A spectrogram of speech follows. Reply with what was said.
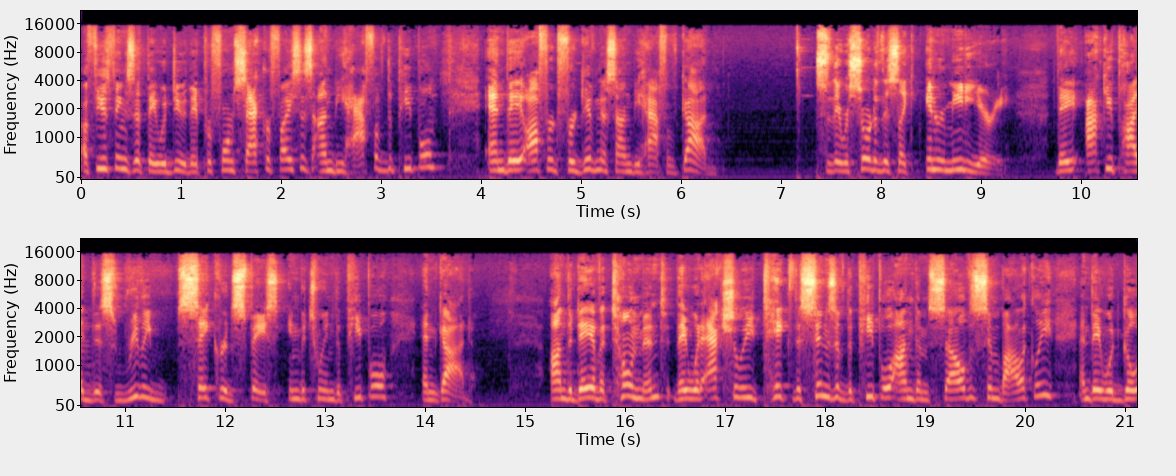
A few things that they would do they performed sacrifices on behalf of the people, and they offered forgiveness on behalf of God. So they were sort of this like intermediary. They occupied this really sacred space in between the people and God. On the Day of Atonement, they would actually take the sins of the people on themselves symbolically, and they would go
